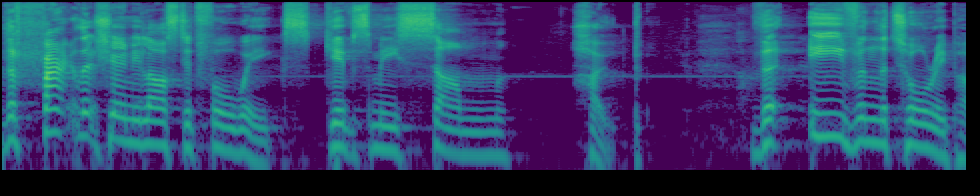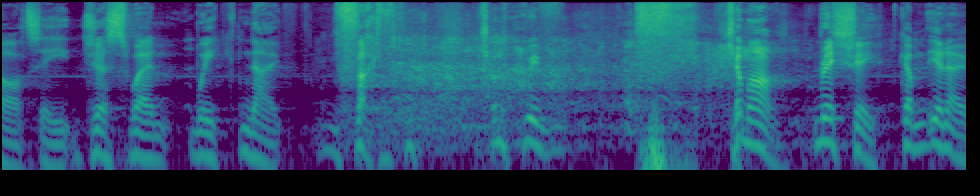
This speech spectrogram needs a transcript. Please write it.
the fact that she only lasted four weeks gives me some hope that even the Tory party just went, we no, fuck, come, come on, Rishi, come, you know.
